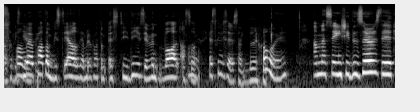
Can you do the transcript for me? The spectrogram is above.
alltså Och han börjar prata om bestiality, han börjar prata om STDs, jag vet inte vad. Alltså, Oj. jag ska visa er sen, det är sjukt. Oj. I'm not saying she deserves it,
